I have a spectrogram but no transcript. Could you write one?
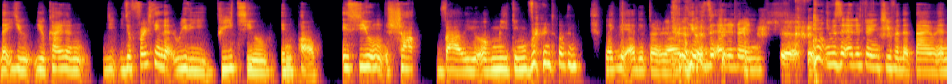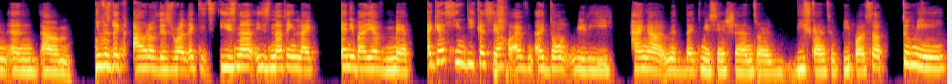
that you you kind of the first thing that really greets you in pulp is yung shock value of meeting Vernon, like the editor. Right? He was the editor in he was the editor in chief at the time, and and um, he was like out of this world. Like he's not he's nothing like anybody I've met. I guess hindi kasi ako I've, I don't really hang out with like musicians or these kinds of people. So to me,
